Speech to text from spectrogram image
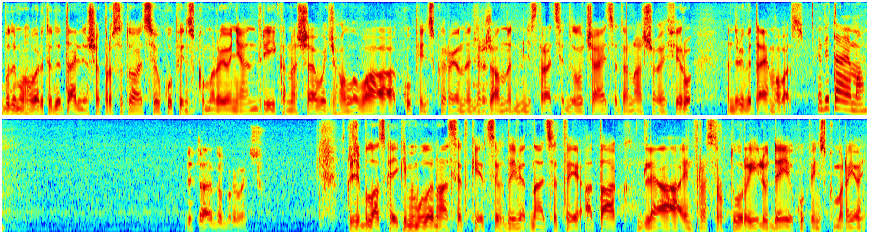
будемо говорити детальніше про ситуацію у Куп'янському районі. Андрій Канашевич, голова Куп'янської районної державної адміністрації, долучається до нашого ефіру. Андрій, вітаємо вас. Вітаємо. Вітаю, добрий вечір. Скажіть, будь ласка, якими були наслідки цих 19 атак для інфраструктури і людей у Куп'янському районі?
